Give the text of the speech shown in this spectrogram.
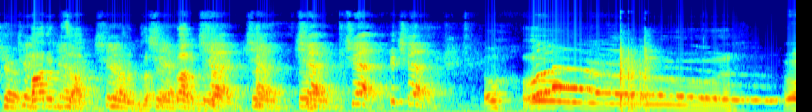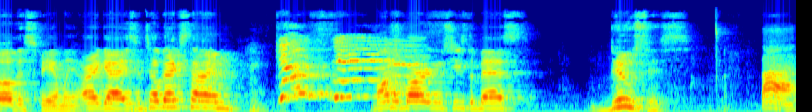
chug. Chug, Bottoms up, bottoms up, bottoms chug, up. Chug, chug, chug, chug. Oh, oh. Oh, this family. All right, guys. Until next time, Deuces! Mama Barton, she's the best. Deuces. Bye.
